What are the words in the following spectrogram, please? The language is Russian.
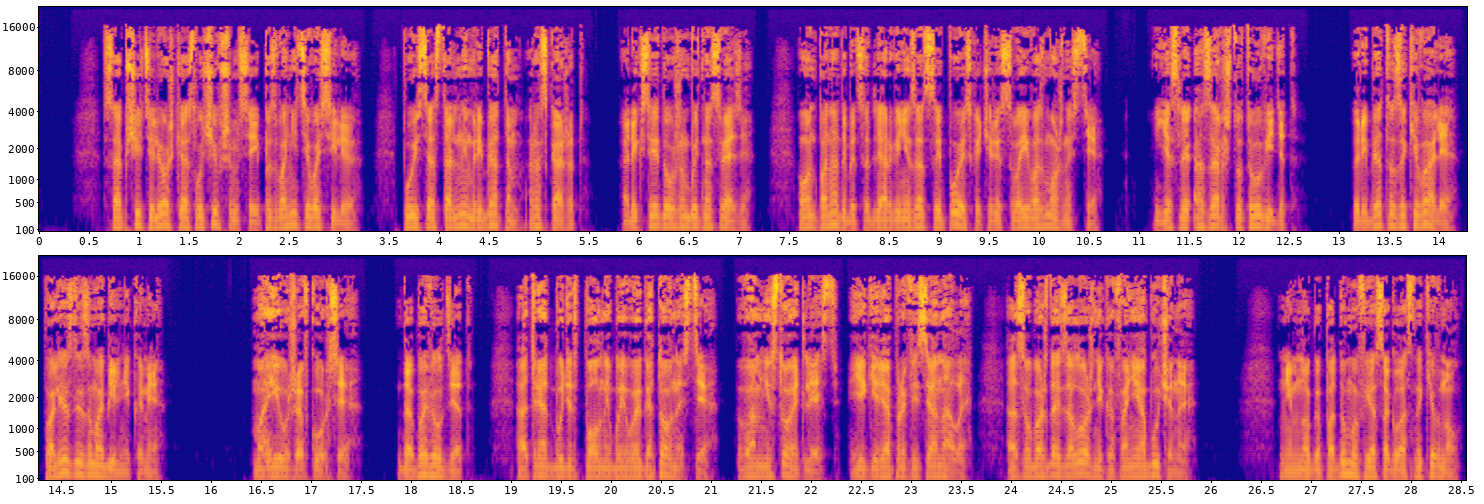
Сообщите Лёшке о случившемся и позвоните Василию. Пусть остальным ребятам расскажет. Алексей должен быть на связи. Он понадобится для организации поиска через свои возможности. Если Азар что-то увидит. Ребята закивали, полезли за мобильниками. «Мои уже в курсе», — добавил дед. «Отряд будет в полной боевой готовности. Вам не стоит лезть. Егеря профессионалы. Освобождать заложников они обучены. Немного подумав, я согласно кивнул.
